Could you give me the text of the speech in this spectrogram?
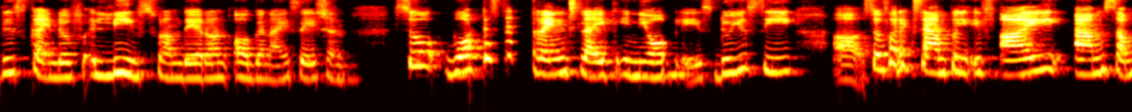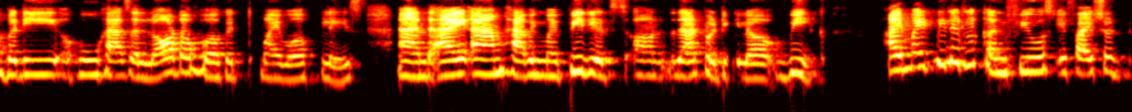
this kind of leaves from their own organization. So what is the trend like in your place? Do you see uh, so for example if i am somebody who has a lot of work at my workplace and i am having my periods on that particular week i might be a little confused if i should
